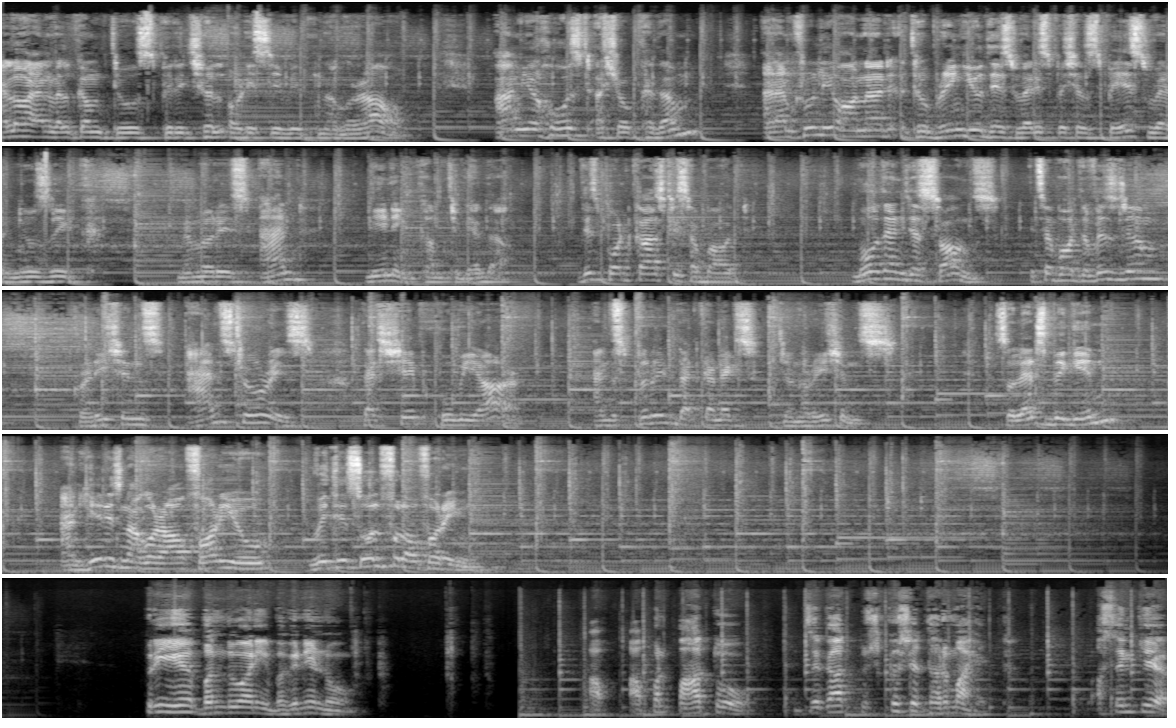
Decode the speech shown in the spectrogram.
Hello and welcome to Spiritual Odyssey with Nagorao. I'm your host Ashok Kadam and I'm truly honored to bring you this very special space where music, memories and meaning come together. This podcast is about more than just songs. It's about the wisdom, traditions and stories that shape who we are and the spirit that connects generations. So let's begin and here is Nagorao for you with his soulful offering. प्रिय बंधू आणि भगिनींनो आप- आपण पाहतो जगात पुष्कळ धर्म आहेत. असंख्य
